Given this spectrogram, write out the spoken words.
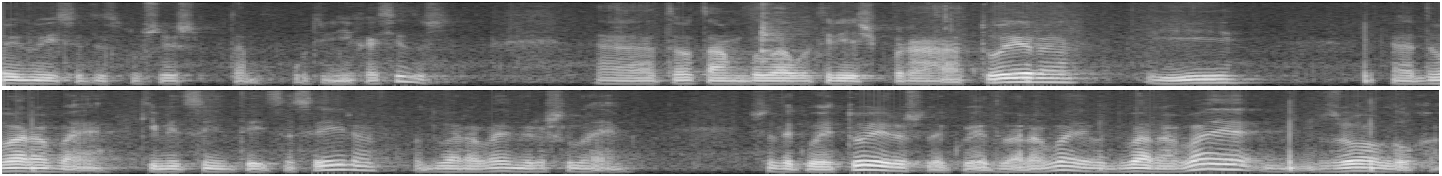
если ты слушаешь там утренний Хасидус, то там была вот речь про Тойра и два равая. Кимицин Тейца Сейра, два равая Мирушалаем. Что такое Тойра, что такое два равая? Два равая Зоалоха.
